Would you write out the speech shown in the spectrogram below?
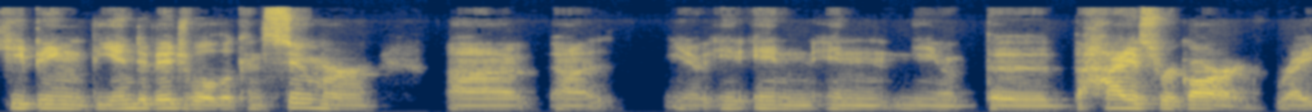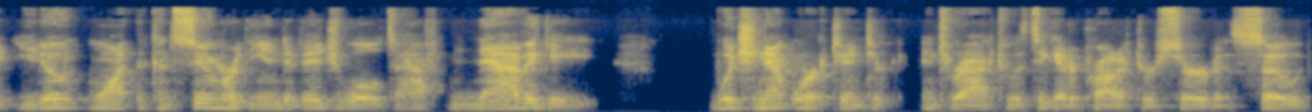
keeping the individual, the consumer, uh, uh, you know, in in you know the the highest regard. Right? You don't want the consumer, the individual, to have to navigate which network to inter- interact with to get a product or service. So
